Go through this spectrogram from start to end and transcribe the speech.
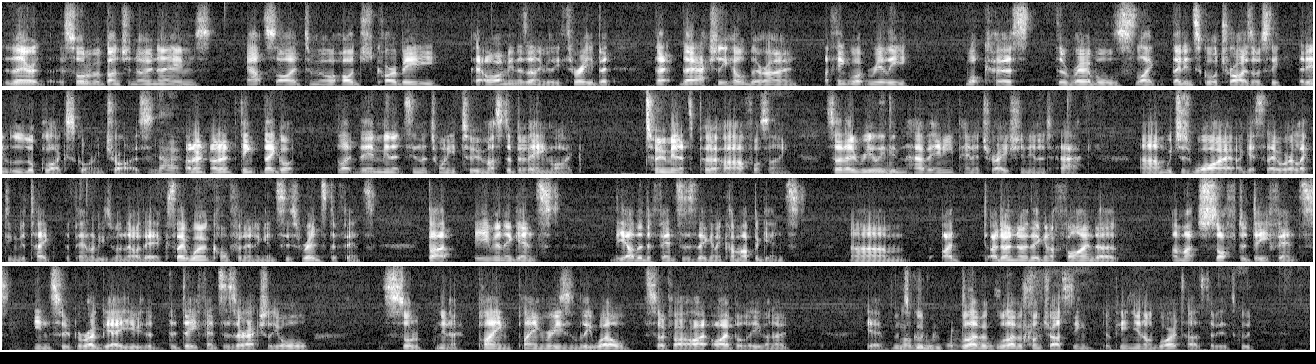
they're sort of a bunch of no names outside To'omua Hodge, Koroibete. Well, I mean, there's only really three, but they they actually held their own. I think what really what cursed the Rebels like they didn't score tries. Obviously, they didn't look like scoring tries. No, I don't. I don't think they got like their minutes in the 22 must have been like two minutes per half or something. So they really mm-hmm. didn't have any penetration in attack, um, which is why I guess they were electing to take the penalties when they were there because they weren't confident against this Reds defense. But even against the other defenses they're going to come up against, um, I I don't know they're going to find a a much softer defense in Super Rugby AU. The, the defenses are actually all sort of you know playing playing reasonably well so far. I, I believe. I know. Yeah, it's Not good. We'll have a we'll have a contrasting opinion on Waratahs, so it's good.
